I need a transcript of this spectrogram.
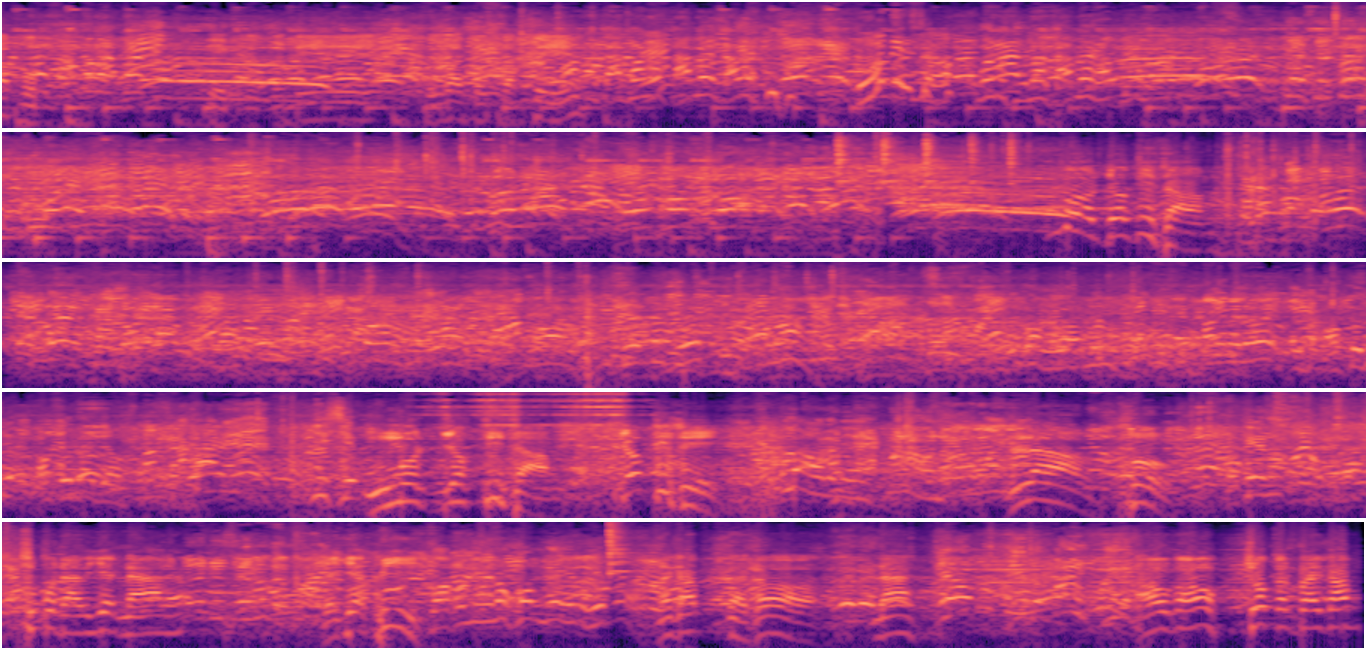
ครับผมเด็กวันนี้ถือว่าสมศักดิ์ศรีจับเลยจับเลยจับเลยโอ้ดิเสือวันนี้เราจับเลยครับหมดยกที่สามออกตัวเดียวออกตัวเดียว สิบหมดยกที่สามยกที่สี่เล่าเลยเนี่ยลาวฟูโอเคเนาะซุปเปอร์ดาวแยกน้าแล้วอย่าแยกพี่บอกคนนี้เราคมเนี่ยเห็นนะครับแต่ก็นะเอาเอาชกกันไปครับ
